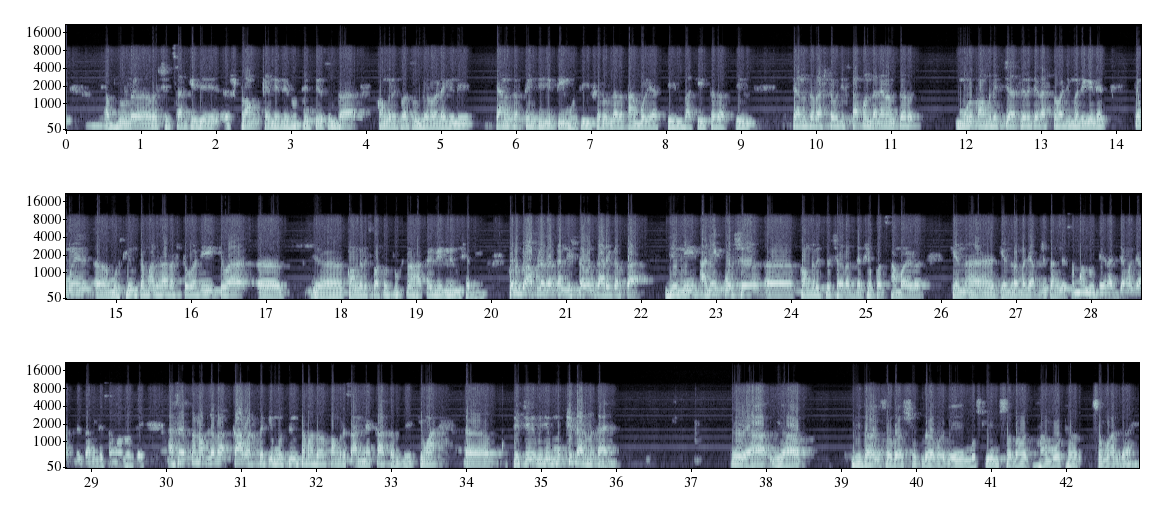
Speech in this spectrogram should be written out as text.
अब्दुल रशीद सारखे जे स्ट्रॉंग कॅन्डिडेट होते ते सुद्धा काँग्रेस पासून दुरावले गेले. त्यानंतर त्यांची जी टीम होती फिरोजला तांबोळे असतील बाकी इतर असतील त्यानंतर राष्ट्रवादी स्थापन झाल्यानंतर मूळ काँग्रेसचे असलेले ते राष्ट्रवादीमध्ये गेलेत त्यामुळे मुस्लिम समाज हा राष्ट्रवादी किंवा काँग्रेस पासून तुटणं हा काही वेगळी विषय नाही. परंतु आपल्यासारखा निष्ठावान कार्यकर्ता ज्यांनी अनेक वर्ष अं, काँग्रेसचं शहराध्यक्षपद सांभाळलं केंद्र केंद्रामध्ये आपले चांगले संबंध होते राज्यामध्ये आपले चांगले संबंध होते असं असताना आपल्याला का वाटतं की मुस्लिम समाजावर काँग्रेस अन्याय का करते? किंवा त्याचे म्हणजे मुख्य कारण काय या या विधानसभा क्षेत्रामध्ये मुस्लिम समाज हा मोठा समाज आहे.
